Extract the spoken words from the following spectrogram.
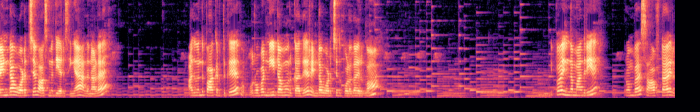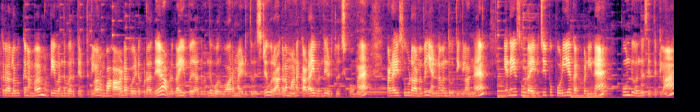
ரெண்டாக உடச்ச பாஸ்மதி அரிசிங்க. அதனால் அது வந்து பார்க்குறதுக்கு ரொம்ப நீட்டாகவும் இருக்காது. ரெண்டாக உடச்சது போல தான் இருக்கும். இப்போ இந்த மாதிரி ரொம்ப சாஃப்டாக இருக்கிற அளவுக்கு நம்ம முட்டையை வந்து வறுத்து எடுத்துக்கலாம். ரொம்ப ஹார்டாக போயிடக்கூடாது. அவ்வளோதான் இப்போ அது வந்து ஒரு ஓரமாக எடுத்து வச்சுட்டு ஒரு அகலமான கடாய் வந்து எடுத்து வச்சுக்கோங்க. கடாய் சூடானதும் எண்ணெய் வந்து ஊற்றிக்கலாங்க எண்ணெயும் சூடாயிடுச்சு. இப்போ பொடியாக கட் பண்ணினேன் பூண்டு வந்து சேர்த்துக்கலாம்.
